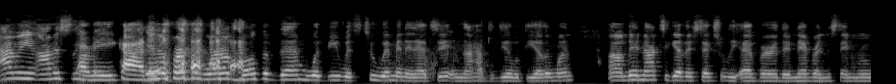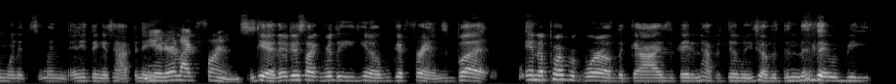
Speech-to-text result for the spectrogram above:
I mean, honestly, I mean, kind of. In a perfect world, both of them would be with two women, and that's it, and not have to deal with the other one. Um, they're not together sexually ever. They're never in the same room when it's when anything is happening. Yeah, they're like friends. Yeah, they're just like really, you know, good friends. But in a perfect world, the guys, if they didn't have to deal with each other, then they would be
